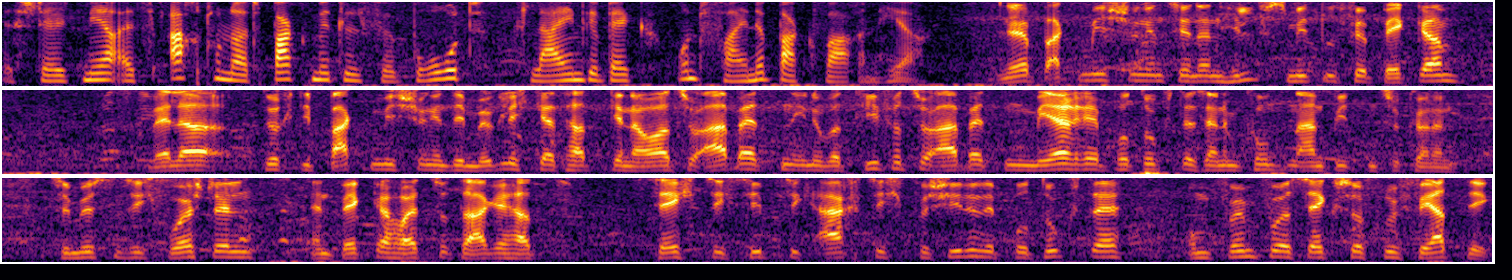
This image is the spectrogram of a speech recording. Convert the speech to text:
Es stellt mehr als 800 Backmittel für Brot, Kleingebäck und feine Backwaren her. Ja, Backmischungen sind ein Hilfsmittel für Bäcker, weil er durch die Backmischungen die Möglichkeit hat, genauer zu arbeiten, innovativer zu arbeiten, mehrere Produkte seinem Kunden anbieten zu können. Sie müssen sich vorstellen, ein Bäcker heutzutage hat 60, 70, 80 verschiedene Produkte um 5 Uhr, 6 Uhr früh fertig.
